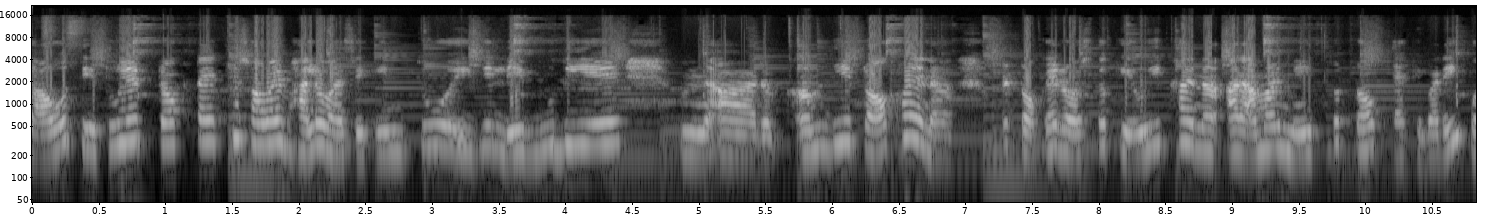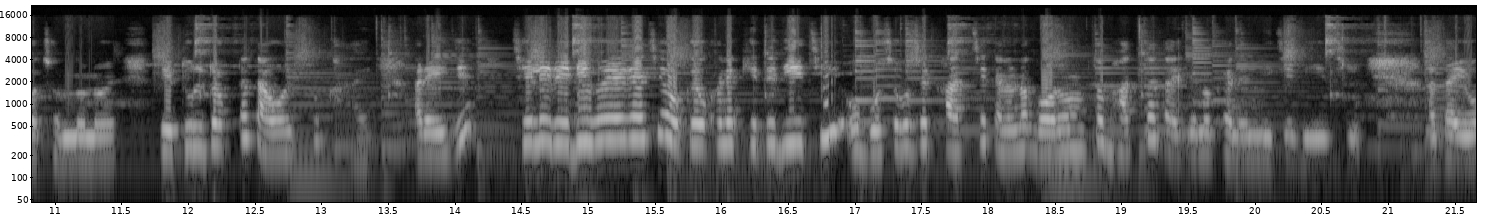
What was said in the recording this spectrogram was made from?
তাও তেঁতুলের টকটা একটু সবাই ভালোবাসে কিন্তু ওই যে লেবু দিয়ে আর আম দিয়ে টক হয় না টকের রস তো কেউই খায় না। আর আমার মেয়ের তো টক একেবারেই পছন্দ নয় তেঁতুল টকটা তাও একটু খায়। আর এই যে ছেলে রেডি হয়ে গেছে ওকে ওখানে খেতে দিয়েছি ও বসে বসে খাচ্ছে কেননা গরম তো ভাতটা তাই জন্য ফ্যানের নিচে দিয়েছি। আর তাই ও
